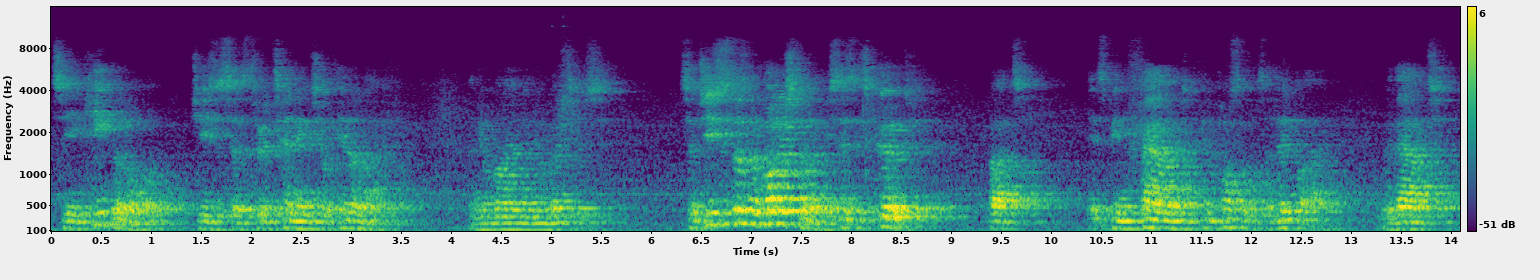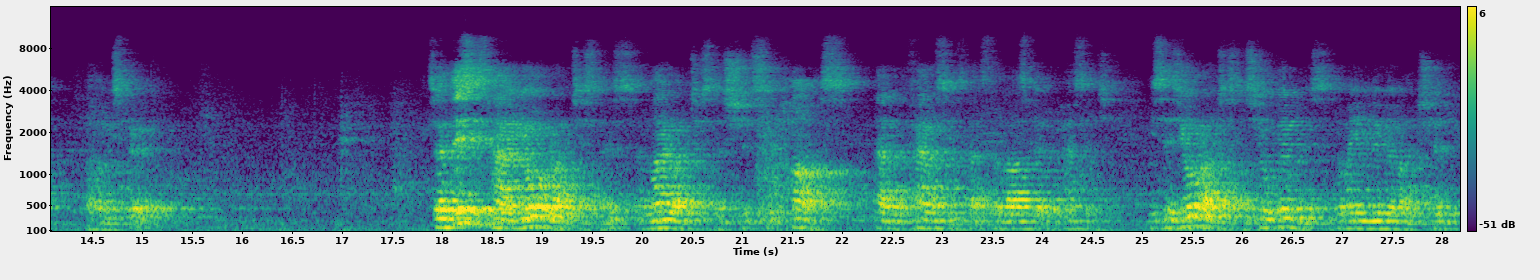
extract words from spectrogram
So you keep the law, Jesus says, through attending to your inner life and your mind and your motives. So Jesus doesn't abolish the law, he says it's good, but it's been found impossible to live by without the Holy Spirit. So this is how your righteousness and my righteousness should surpass the Pharisees. That's the last bit of the passage. He says your righteousness, your goodness, the way you live your life should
